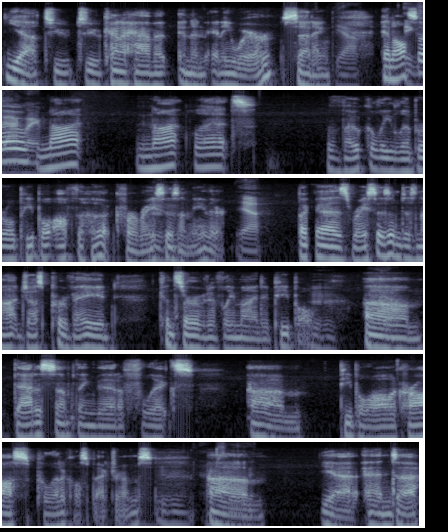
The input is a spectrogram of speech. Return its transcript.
yeah to to kind of have it in an anywhere setting Yeah. and also Exactly. not not let vocally liberal people off the hook for Mm-hmm. racism either Yeah. because racism does not just pervade conservatively minded people Mhm. Yeah. um that is something that afflicts um people all across political spectrums Mhm. Um, yeah, and uh,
